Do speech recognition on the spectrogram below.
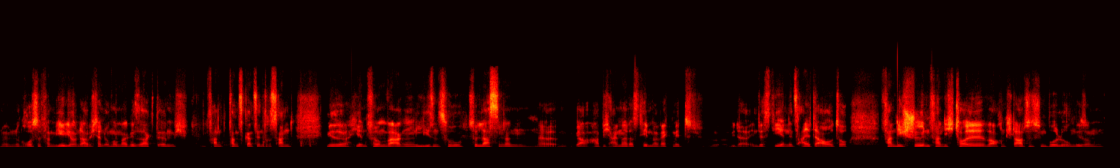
eine große Familie und da habe ich dann irgendwann mal gesagt, ähm, ich fand es ganz interessant, mir hier einen Firmenwagen leasen zu, zu lassen. Dann äh, ja, habe ich einmal das Thema weg mit äh, wieder investieren ins alte Auto. Fand ich schön, fand ich toll, war auch ein Statussymbol, irgendwie so ein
